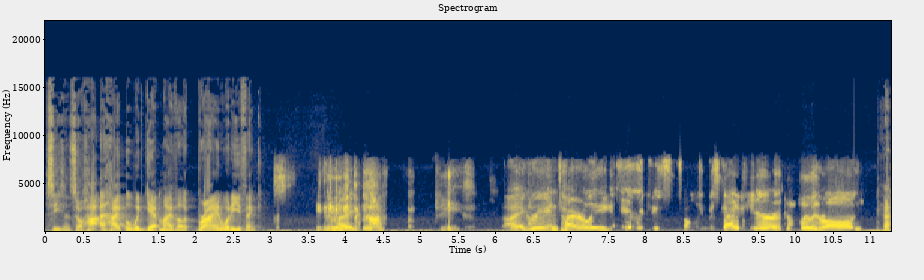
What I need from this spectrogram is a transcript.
season. So Heupel would get my vote. Brian, what do you think? He didn't even I get agree. the conference. Jeez. I agree entirely. Eric is totally misguided here, completely wrong. um,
